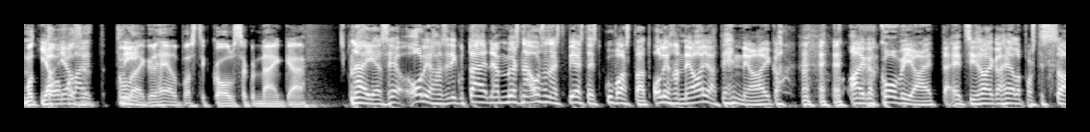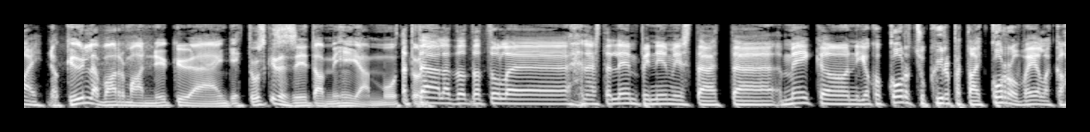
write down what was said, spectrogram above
mutta Ja- ja lait- tulee niin. kyllä helposti koulussa, kun näin käy. Näin, ja se olihan se, niin kuin tää, myös nämä osa näistä viesteistä kuvastaa, että olihan ne ajat ennen aika, aika kovia, että et siis aika helposti sai. No kyllä varmaan nykyäänkin. Tuskin se siitä on mihinkään muuttunut. Täällä tota, tulee näistä lempinimistä, että meikä on joko kortsu, kyrpä tai korovelka.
